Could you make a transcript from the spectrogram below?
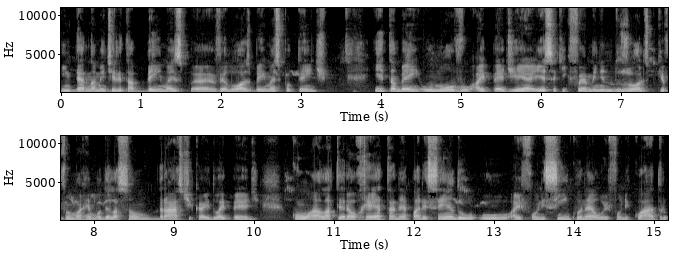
internamente ele está bem mais é, veloz, bem mais potente. E também o novo iPad Air, esse aqui que foi a menina dos olhos, porque foi uma remodelação drástica aí do iPad, com a lateral reta, né, parecendo o iPhone 5, né, o iPhone 4,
